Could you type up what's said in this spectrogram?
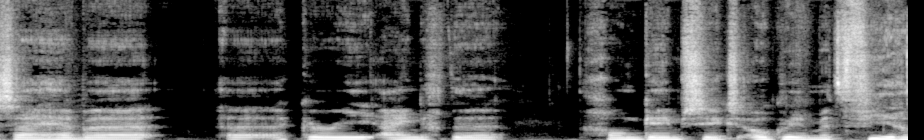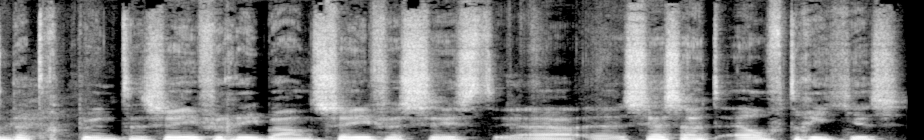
zij hebben, Curry eindigde gewoon game 6 ook weer met 34 punten, 7 rebounds, 7 assists, 6 uit 11 drietjes.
